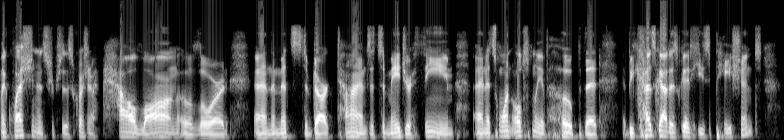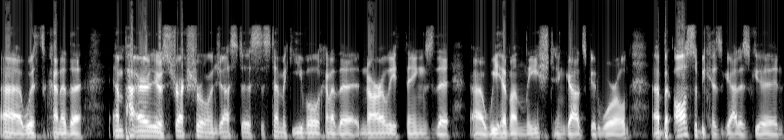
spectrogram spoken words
the question in scripture this question of how long o lord in the midst of dark times it's a major theme and it's one ultimately of hope that because god is good he's patient uh, with kind of the empire you know, structural injustice systemic evil kind of the gnarly things that uh, we have unleashed in god's good world uh, but also because god is good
